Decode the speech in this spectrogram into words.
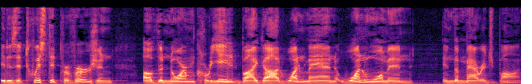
It is a twisted perversion of the norm created by God one man, one woman in the marriage bond.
